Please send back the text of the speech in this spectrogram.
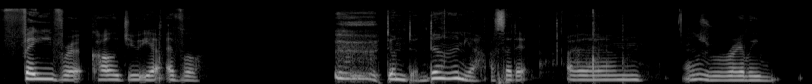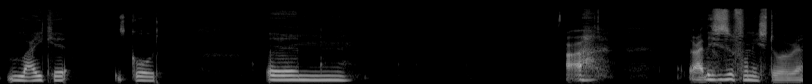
favorite Call of Duty ever. dun dun dun. Yeah, I said it. Um, I just really like it. It's good. Um, uh, right, this is a funny story.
